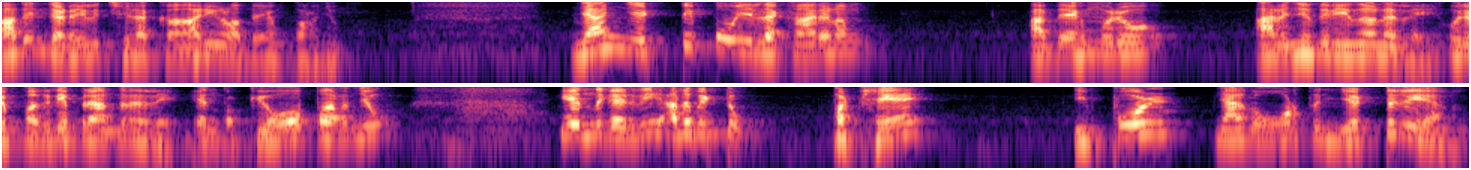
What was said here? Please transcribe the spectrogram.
അതിന്റെ ഇടയിൽ ചില കാര്യങ്ങൾ അദ്ദേഹം പറഞ്ഞു. ഞാൻ ഞെട്ടിപ്പോയില്ല. കാരണം അദ്ദേഹം ഒരു അലഞ്ഞു തിരിയുന്നവനല്ലേ? ഒരു പകുതി ഭ്രാന്തനല്ലേ എന്തൊക്കെയോ പറഞ്ഞു എന്ന് കരുതി അത് വിട്ടു. പക്ഷേ ഇപ്പോൾ ഞാനത് ഓർത്ത് ഞെട്ടുകയാണ്.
